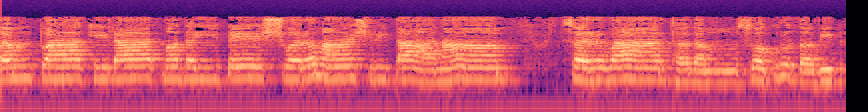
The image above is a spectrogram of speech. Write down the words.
तम् त्वाखिलात्मदयितेश्वरमाश्रितानाम् सर्वार्थदम् स्वकृतविद्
